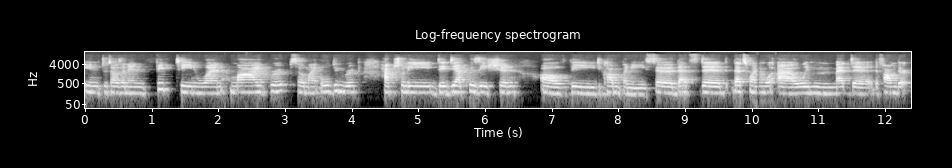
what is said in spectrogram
in 2015 when my group, so my holding group, actually did the acquisition of the, the company. So that's the that's when uh, we met the, the founder.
